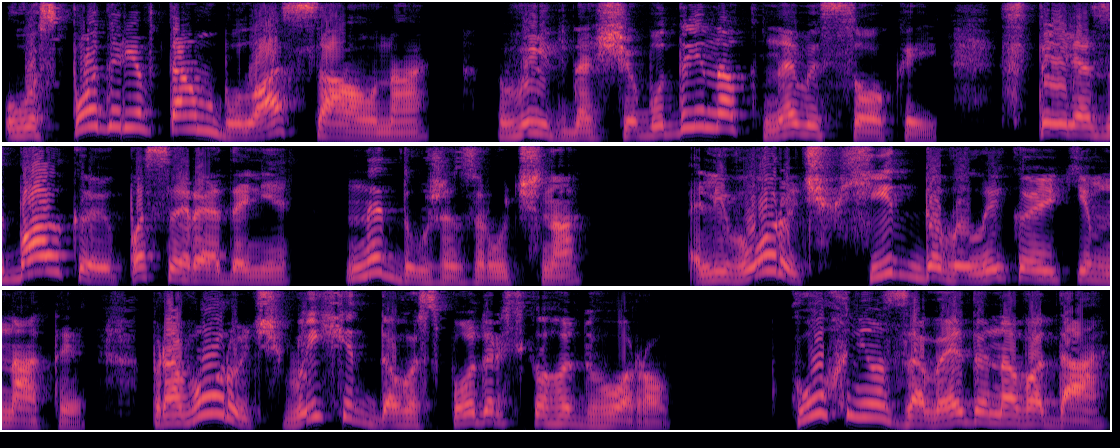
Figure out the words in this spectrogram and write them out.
У господарів там була сауна. Видно, що будинок невисокий, стеля з балкою посередині, не дуже зручно. Ліворуч вхід до великої кімнати, праворуч вихід до господарського двору. В кухню заведена вода,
